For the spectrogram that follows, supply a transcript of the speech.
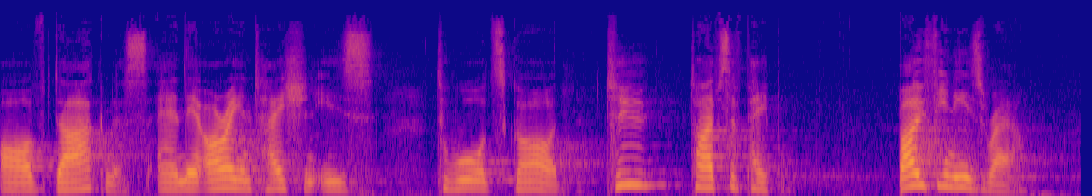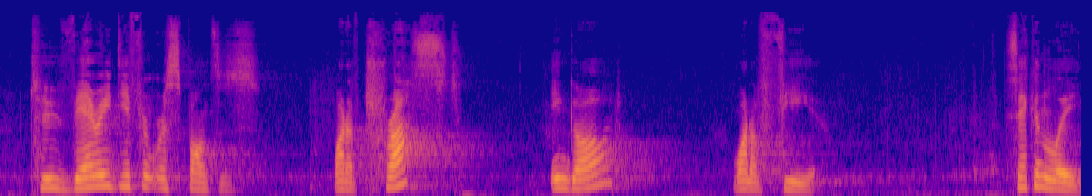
of darkness, and their orientation is towards God. Two types of people, both in Israel, two very different responses one of trust in God, one of fear. Secondly,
